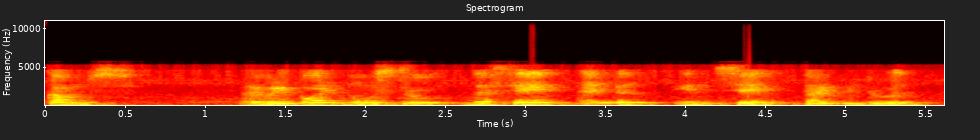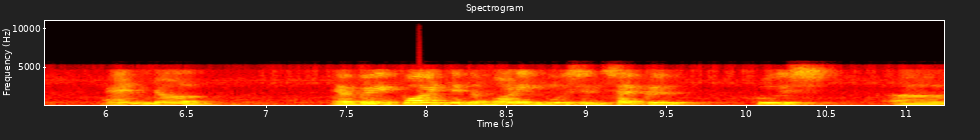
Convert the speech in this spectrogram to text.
comes, every point moves through the same angle in same time interval, and uh, every point in the body moves in circle whose uh,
